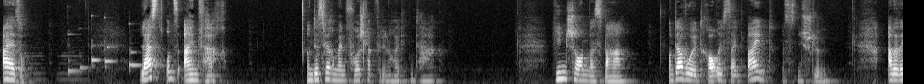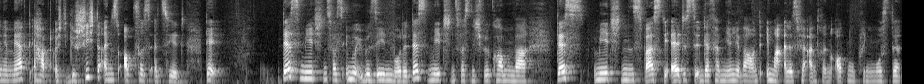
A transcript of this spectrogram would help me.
Also, lasst uns einfach, und das wäre mein Vorschlag für den heutigen Tag, hinschauen, was war. Und da, wo ihr traurig seid, weint. Das ist nicht schlimm. Aber wenn ihr merkt, ihr habt euch die Geschichte eines Opfers erzählt, der, des Mädchens, was immer übersehen wurde, des Mädchens, was nicht willkommen war, des Mädchens, was die Älteste in der Familie war und immer alles für andere in Ordnung bringen musste,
